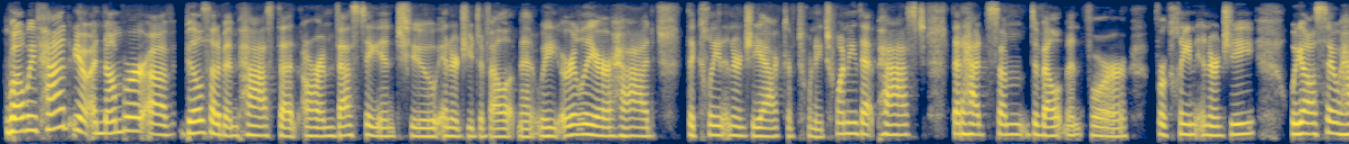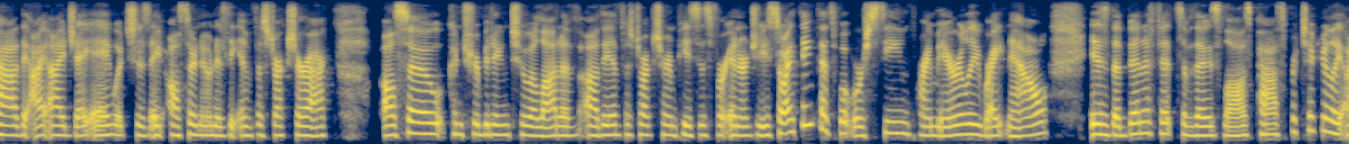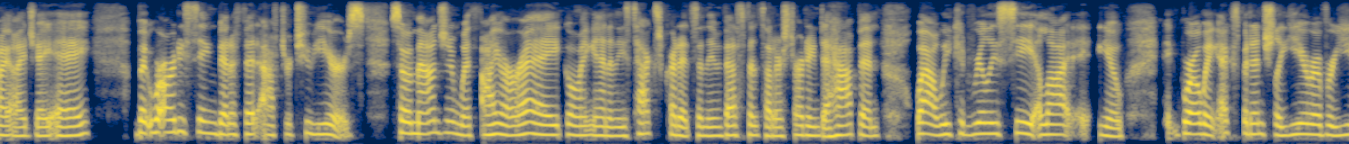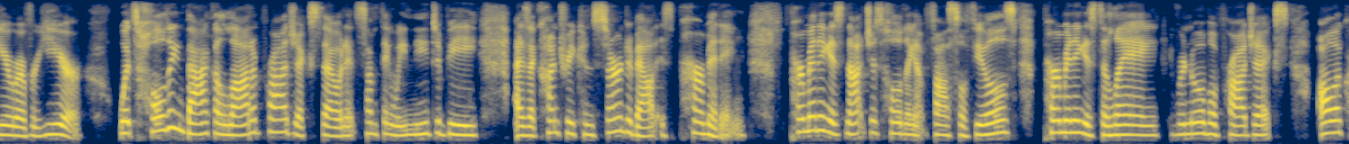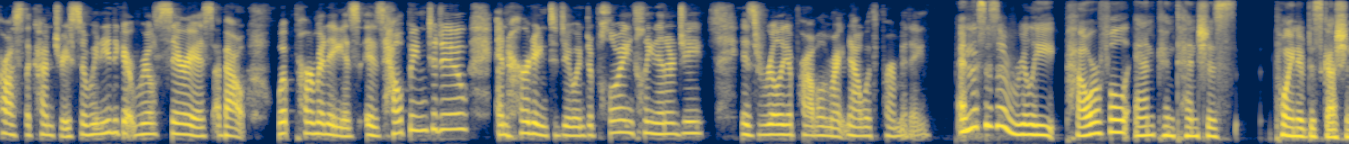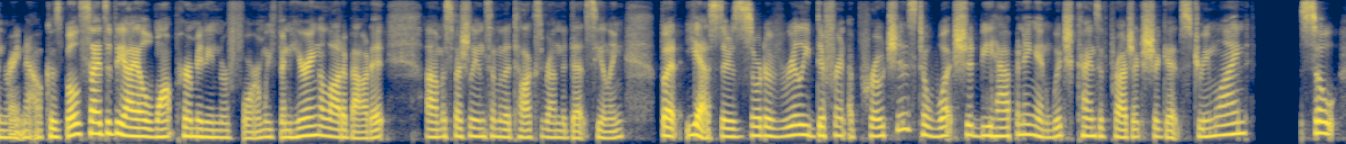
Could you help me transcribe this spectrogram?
Well, we've had you know a number of bills that have been passed that are investing into energy development. We earlier had the Clean Energy Act of 2020 that passed that had some development for for clean energy. We also had the IIJA, which is a, also known as the Infrastructure Act, also contributing to a lot of uh, the infrastructure and pieces for energy. So I think that's what we're seeing primarily right now is the benefits of those laws passed, particularly IIJA but we're already seeing benefit after two years. So imagine with IRA going in and these tax credits and the investments that are starting to happen, wow, we could really see a lot, eh, you know, growing exponentially year over year over year. What's holding back a lot of projects, though, and it's something we need to be as a country concerned about, is permitting. Permitting is not just holding up fossil fuels, permitting is delaying renewable projects all across the country. So we need to get real serious about what permitting is, is helping to do and hurting to do. And deploying clean energy is really a problem right now with permitting. And this is a really powerful and contentious point of discussion right now because both sides of the aisle want permitting reform. We've been hearing a lot about it, um, especially in some of the talks around the debt ceiling. But yes, there's sort of really different approaches to what should be happening and which kinds of projects should get streamlined. So,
